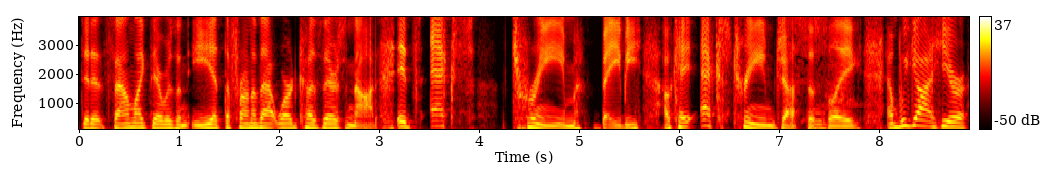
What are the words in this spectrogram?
did it sound like there was an e at the front of that word? Because there's not. It's X. Extreme, baby. Okay, Xtreme Justice League. And we got here,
